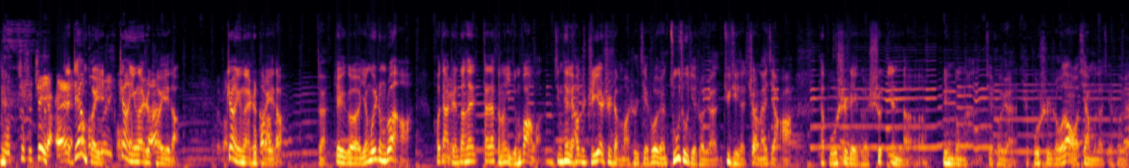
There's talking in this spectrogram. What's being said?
就 就是这样，哎，这样可以，这样应该是可以的，这样应该是可以的。对，这个言归正传啊。侯嘉晨，刚才大家可能已经忘了，今天聊的职业是什么？是解说员，足球解说员。具体的上来讲啊，他不是这个射箭的运动的解说员，也不是柔道项目的解说员，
